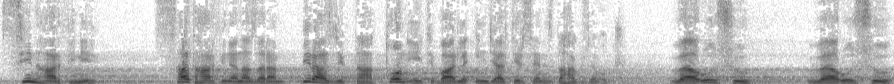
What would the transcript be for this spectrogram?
sin harfini sat harfine nazaran birazcık daha ton itibariyle inceltirseniz daha güzel olur. Ve rusu ve rusu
